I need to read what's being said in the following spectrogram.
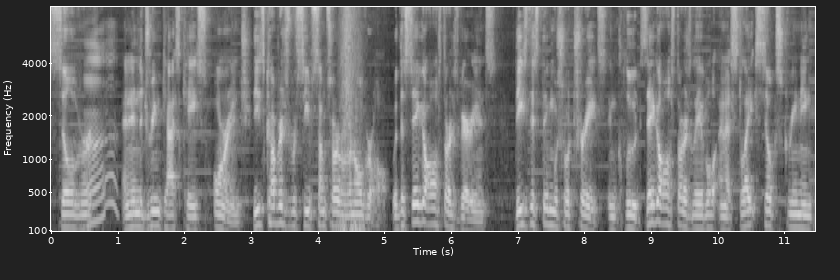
silver, huh? and in the Dreamcast case, orange. These covers received some sort of an overhaul. With the Sega All-Stars variants, these distinguishable traits include Sega All-Stars label and a slight silk screening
